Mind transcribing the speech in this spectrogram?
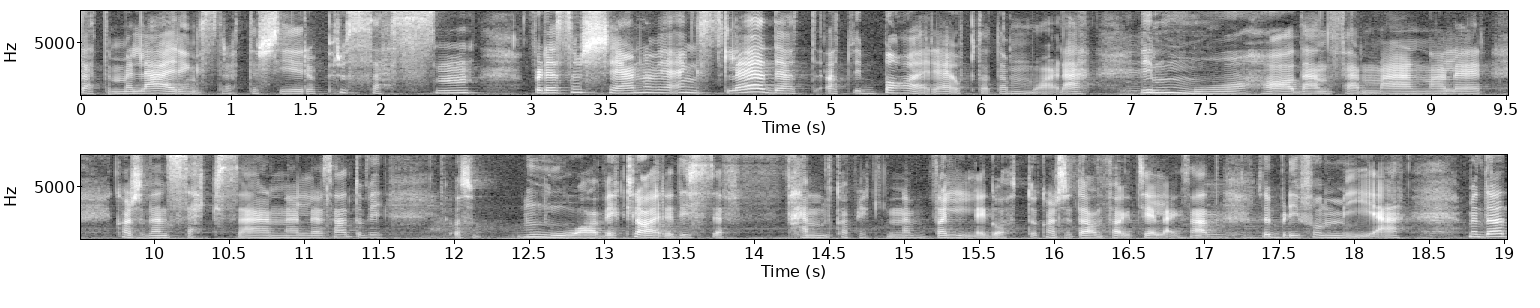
dette med læringsstrategier og prosessen. For det som skjer når vi er engstelige, det er at, at vi bare er opptatt av målet. Vi må ha den femmeren, eller kanskje den sekseren, eller sant. Og, vi, og så må vi klare disse fem kapitlene veldig godt, og kanskje et annet fag i tillegg. Sant? Så det blir for mye. Men da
